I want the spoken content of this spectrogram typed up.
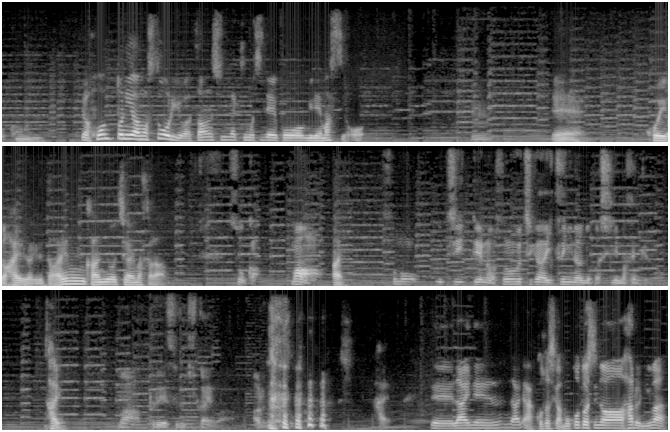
うか。うん。いや、本当にあの、ストーリーは斬新な気持ちでこう見れますよ。うん。ええ声が入るだけでだいぶ感じは違いますから。そうか。まあ、はいそのうちっていうのは、そのうちがいつになるのか知りませんけど、はい。まあ、プレイする機会はあるんでしょうか。はい。で、来年、あ、今年か、もう今年の春には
